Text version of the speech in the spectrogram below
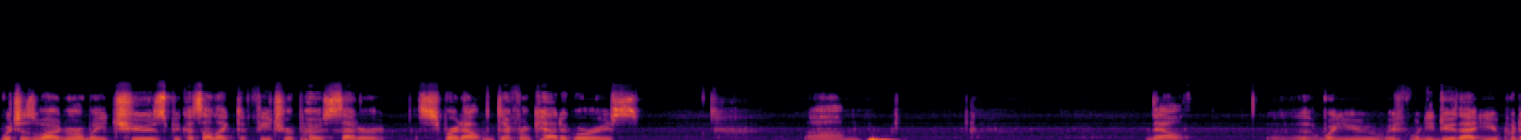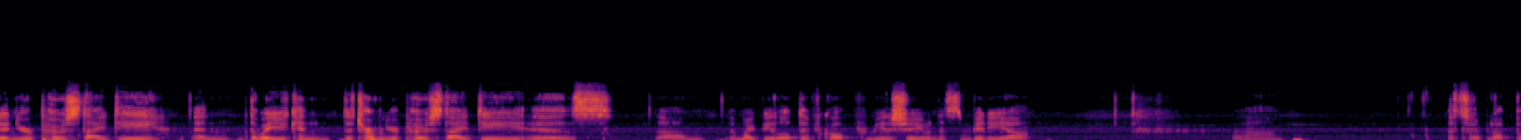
which is what I normally choose because I like to feature posts that are spread out in different categories. Um, now, what you if when you do that, you put in your post ID, and the way you can determine your post ID is um, it might be a little difficult for me to show you in this video. Um, let's open up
